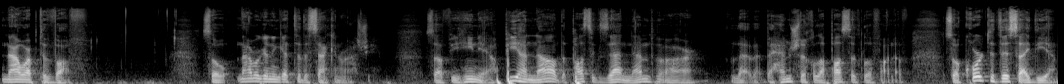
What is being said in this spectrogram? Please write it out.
Now we're up to Vav. So now we're going to get to the second Rashi. So Fihine, the Pasuk Zen Nemar So according to this idea,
